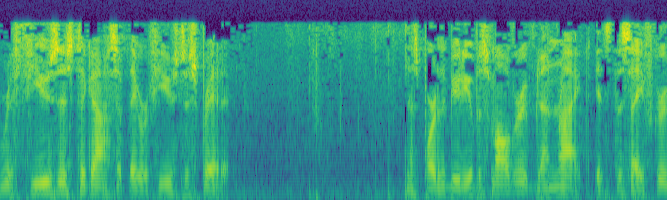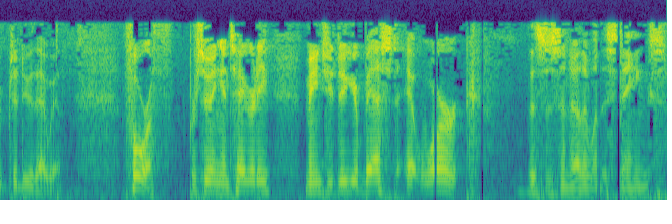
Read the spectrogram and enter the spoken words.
refuses to gossip, they refuse to spread it. That's part of the beauty of a small group done right. It's the safe group to do that with. Fourth, pursuing integrity means you do your best at work. This is another one that stings.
